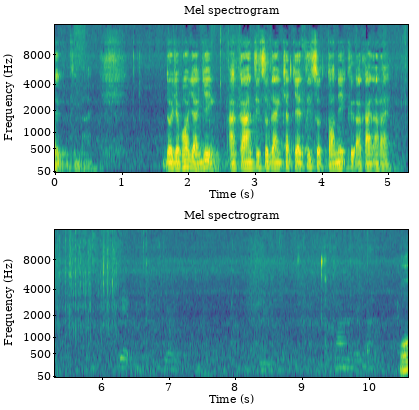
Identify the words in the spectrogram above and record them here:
ตื่นขึ้นมาโดยเฉพาะอย่างยิ่งอาการที่แสดงชัดเจนที่สุดตอนนี้คืออาการอะไร โอ้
